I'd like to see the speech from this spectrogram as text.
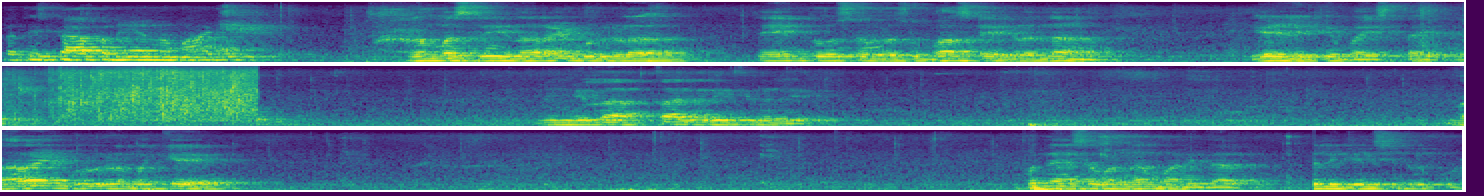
ಪ್ರತಿಷ್ಠಾಪನೆಯನ್ನು ಮಾಡಿ. ಬ್ರಹ್ಮಶ್ರೀ ನಾರಾಯಣ ಗುರುಗಳ ಜಯಂತೋತ್ಸವದ ಶುಭಾಶಯಗಳನ್ನು ಹೇಳಲಿಕ್ಕೆ ಬಯಸ್ತಾ ಇದ್ದೇನೆ. ನಿಮಗೆಲ್ಲ ಅರ್ಥ ಆಗ ರೀತಿಯಲ್ಲಿ ನಾರಾಯಣ ಗುರುಗಳ ಬಗ್ಗೆ ಉಪನ್ಯಾಸವನ್ನು ಮಾಡಿದ್ದಾರೆ. ಅಲ್ಲಿ ಜನಿಸಿದ್ರು ಕೂಡ.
